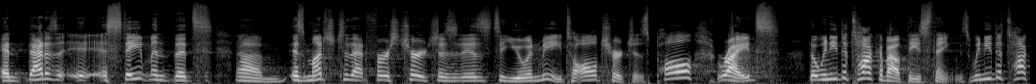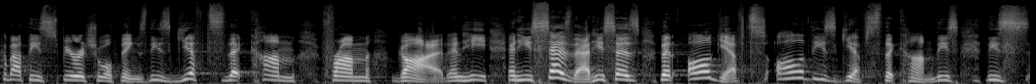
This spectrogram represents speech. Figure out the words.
and that is a, a statement that's um, as much to that first church as it is to you and me, to all churches. Paul writes that we need to talk about these things. We need to talk about these spiritual things, these gifts that come from God. And he, and he says that. He says that all gifts, all of these gifts that come, these, these,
